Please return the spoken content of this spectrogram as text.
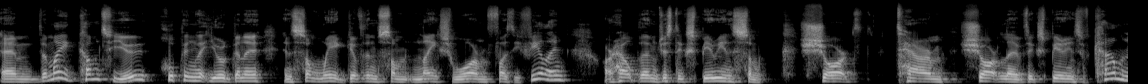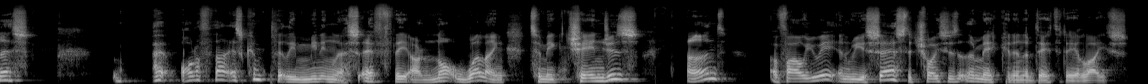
Um, they might come to you hoping that you're going to, in some way, give them some nice, warm, fuzzy feeling, or help them just experience some short-term, short-lived experience of calmness. But all of that is completely meaningless if they are not willing to make changes and evaluate and reassess the choices that they're making in their day-to-day -day lives.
